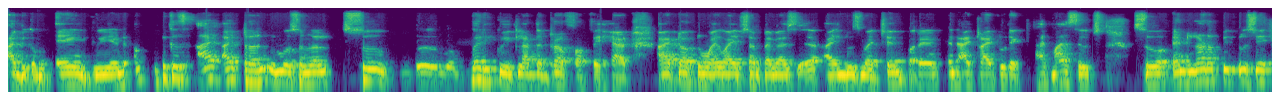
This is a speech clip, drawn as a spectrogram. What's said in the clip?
I become angry and because I, I turn emotional so uh, very quickly at the drop of a hat. I talk to my wife sometimes uh, I lose my temper and, and I try to rectify myself. So and a lot of people say,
